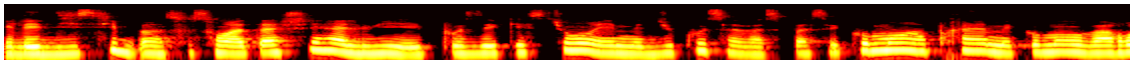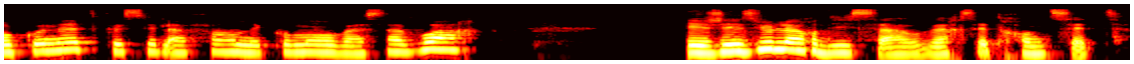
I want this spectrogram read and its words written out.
Et les disciples ben, se sont attachés à lui et posent des questions. Et mais du coup, ça va se passer comment après? Mais comment on va reconnaître que c'est la fin? Mais comment on va savoir? Et Jésus leur dit ça au verset 37.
